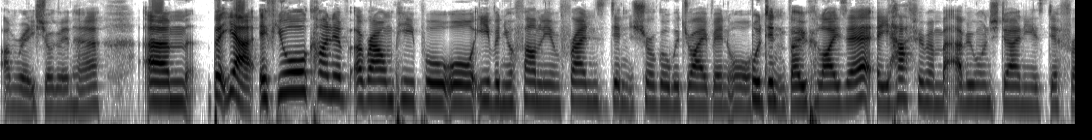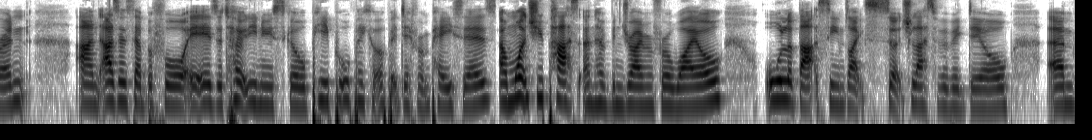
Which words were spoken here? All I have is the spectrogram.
I'm really struggling here. Um, but yeah, if you're kind of around people or even your family and friends didn't struggle with driving or, or didn't vocalize it, you have to remember everyone's journey is different. And as I said before, it is a totally new skill. People pick it up at different paces. And once you pass and have been driving for a while, all of that seems like such less of a big deal because um,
